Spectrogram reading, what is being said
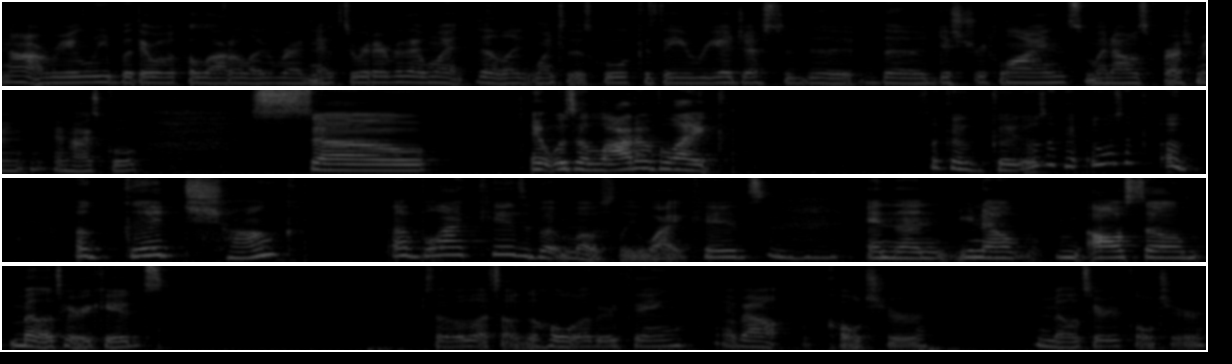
not really, but there were like a lot of like rednecks or whatever that went that like went to the school because they readjusted the the district lines when I was a freshman in high school. So it was a lot of like it's like a good it was like a, it was like a a good chunk of black kids, but mostly white kids, and then you know also military kids. So that's like a whole other thing about culture, military culture,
